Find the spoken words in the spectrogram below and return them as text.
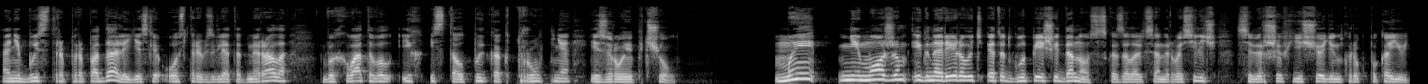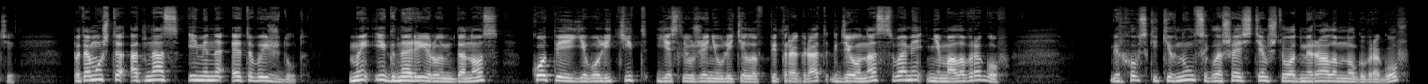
Они быстро пропадали, если острый взгляд адмирала выхватывал их из толпы, как трутня из роя пчел. «Мы не можем игнорировать этот глупейший донос», сказал Александр Васильевич, совершив еще один круг по каюте, «потому что от нас именно этого и ждут. Мы игнорируем донос, копия его летит, если уже не улетела в Петроград, где у нас с вами немало врагов». Верховский кивнул, соглашаясь с тем, что у адмирала много врагов,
